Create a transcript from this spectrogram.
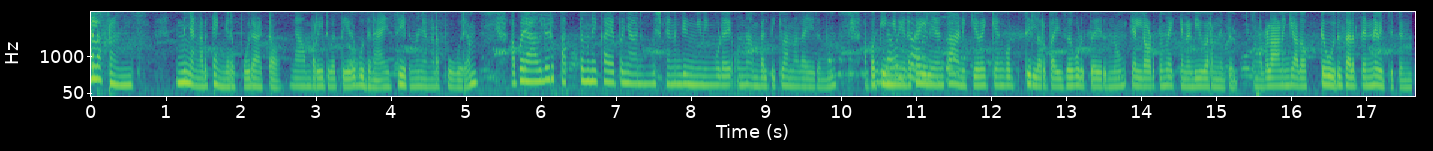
ഹലോ ഫ്രണ്ട്സ് ഇന്ന് ഞങ്ങളുടെ തെങ്ങരപ്പൂരാട്ടോ. നവംബർ ഇരുപത്തേഴ് ബുധനാഴ്ച ആയിരുന്നു ഞങ്ങളുടെ പൂരം. അപ്പോൾ രാവിലെ ഒരു പത്ത് മണിയൊക്കെ ആയപ്പോൾ ഞാനും മിഷ്ണനും കിങ്ങിണിയും കൂടെ ഒന്ന് അമ്പലത്തേക്ക് വന്നതായിരുന്നു. അപ്പോൾ കിങ്ങിണിയുടെ കയ്യിൽ ഞാൻ കാണിക്ക വെക്കാൻ കുറച്ച് ചില്ലറ പൈസ കൊടുത്തായിരുന്നു എല്ലായിടത്തും വെക്കണടി പറഞ്ഞിട്ട്. അവളാണെങ്കിൽ അതൊക്കെ ഒരു സ്ഥലത്ത് തന്നെ വെച്ചിട്ടുണ്ട്.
